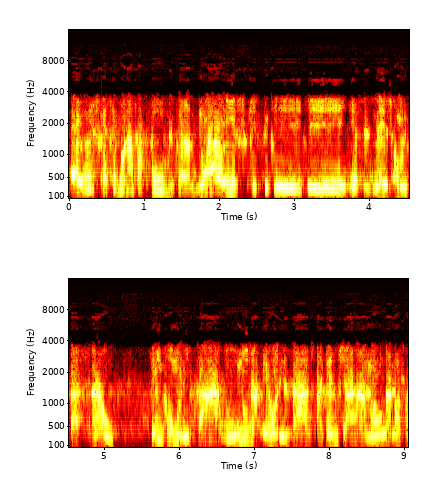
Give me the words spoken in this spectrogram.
É isso que é segurança pública. Não é isso que, que, que esses meios de comunicação têm comunicado nos aterrorizados para que a gente abra a mão da nossa,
